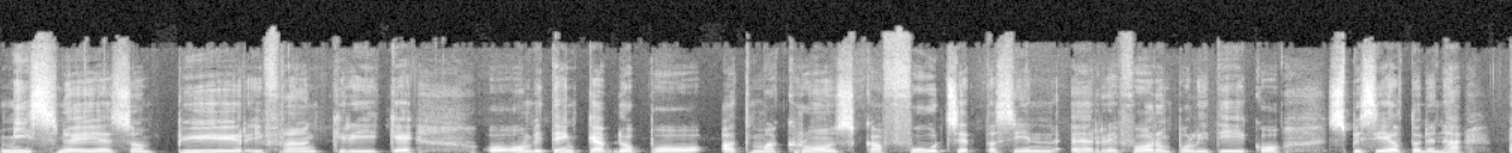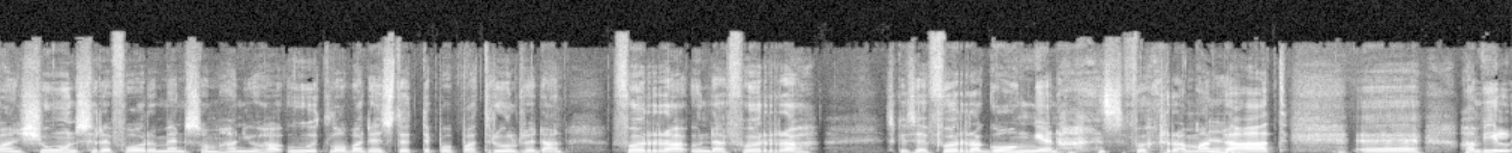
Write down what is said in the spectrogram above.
missnöje som pyr i Frankrike. Och om vi tänker då på att Macron ska fortsätta sin eh, reformpolitik och speciellt då den här pensionsreformen som han ju har utlovat, den stötte på patrull redan förra, under förra ska säga, förra gången, hans förra mandat. Ja. Eh, han vill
